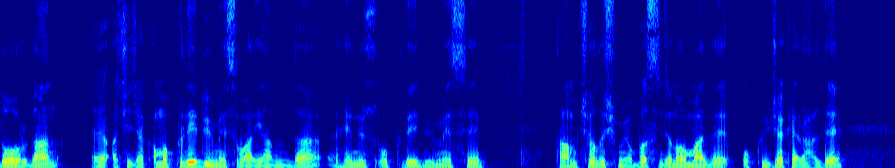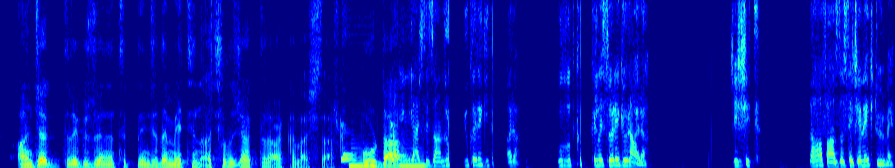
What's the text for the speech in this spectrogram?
doğrudan açacak. Ama play düğmesi var yanında. Henüz o play düğmesi tam çalışmıyor. Basınca normalde okuyacak herhalde. Ancak direkt üzerine tıklayınca da metin açılacaktır arkadaşlar. Burada yukarı git ara. Bulut klasöre göre ara. Çeşit. Daha fazla seçenek düğme.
